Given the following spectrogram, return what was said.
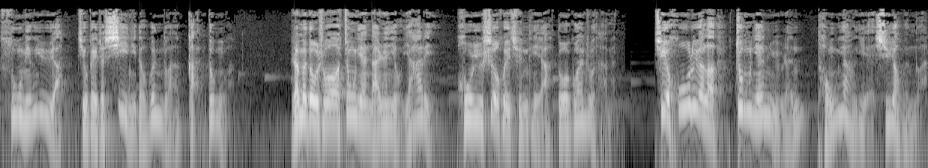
苏明玉啊就被这细腻的温暖感动了。人们都说中年男人有压力。呼吁社会群体啊多关注他们，却忽略了中年女人同样也需要温暖。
